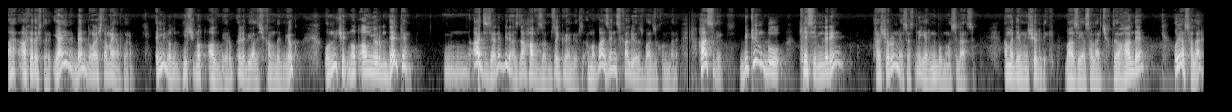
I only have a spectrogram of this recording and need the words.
Arkadaşlar yayını ben doğaçlama yaparım. Emin olun hiç not almıyorum. Öyle bir alışkanlığım yok. Onun için not almıyorum derken hmm, acizane biraz daha hafızamıza güveniyoruz. Ama bazen ıskalıyoruz bazı konuları. Hasili bütün bu kesimlerin taşeron yasasında yerini bulması lazım. Ama demin söyledik bazı yasalar çıktığı halde o yasalar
